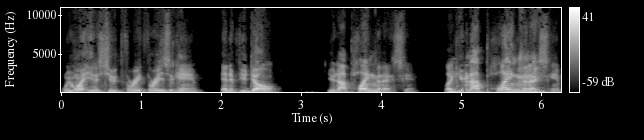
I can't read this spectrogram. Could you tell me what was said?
we want you to shoot three threes a game. And if you don't, you're not playing the next game. Like you're not playing the next game.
